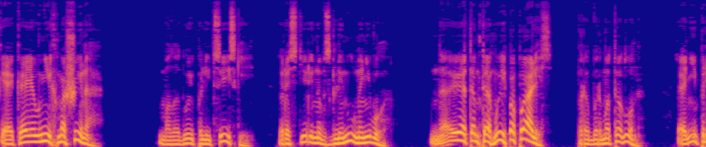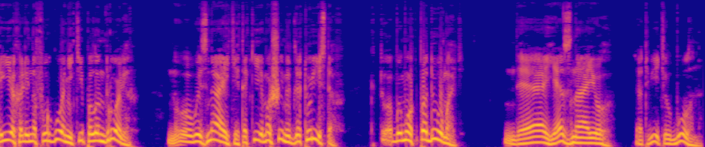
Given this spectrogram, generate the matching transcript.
Какая у них машина?» Молодой полицейский растерянно взглянул на него. «На этом-то мы и попались», — пробормотал он. «Они приехали на фургоне типа ландровер. Ну, вы знаете, такие машины для туристов. Кто бы мог подумать?» «Да, я знаю», — ответил Болон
